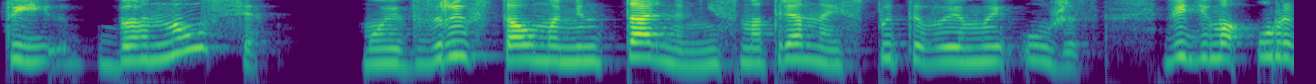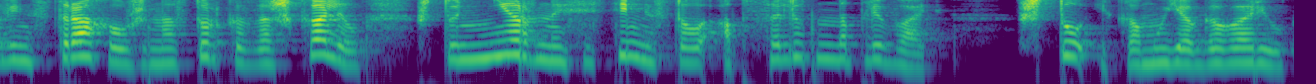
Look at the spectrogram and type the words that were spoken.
Ты банулся? Мой взрыв стал моментальным, несмотря на испытываемый ужас. Видимо, уровень страха уже настолько зашкалил, что нервной системе стало абсолютно наплевать, что и кому я говорю,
